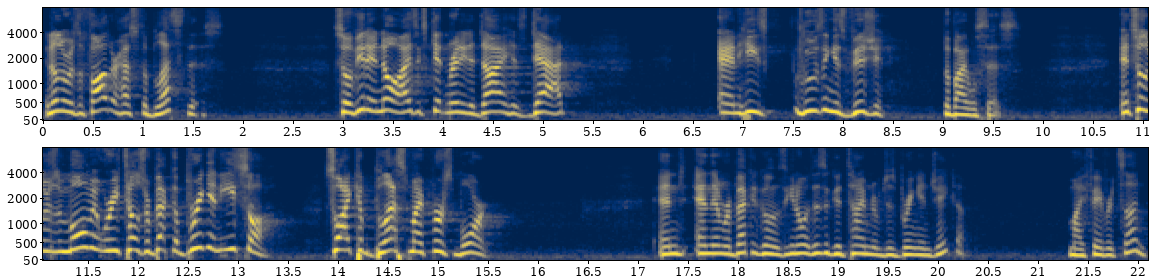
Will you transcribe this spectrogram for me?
In other words, the father has to bless this. So if you didn't know, Isaac's getting ready to die, his dad, and he's losing his vision, the Bible says. And so there's a moment where he tells Rebecca, Bring in Esau so I can bless my firstborn. And, and then Rebecca goes, You know what? This is a good time to just bring in Jacob, my favorite son,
